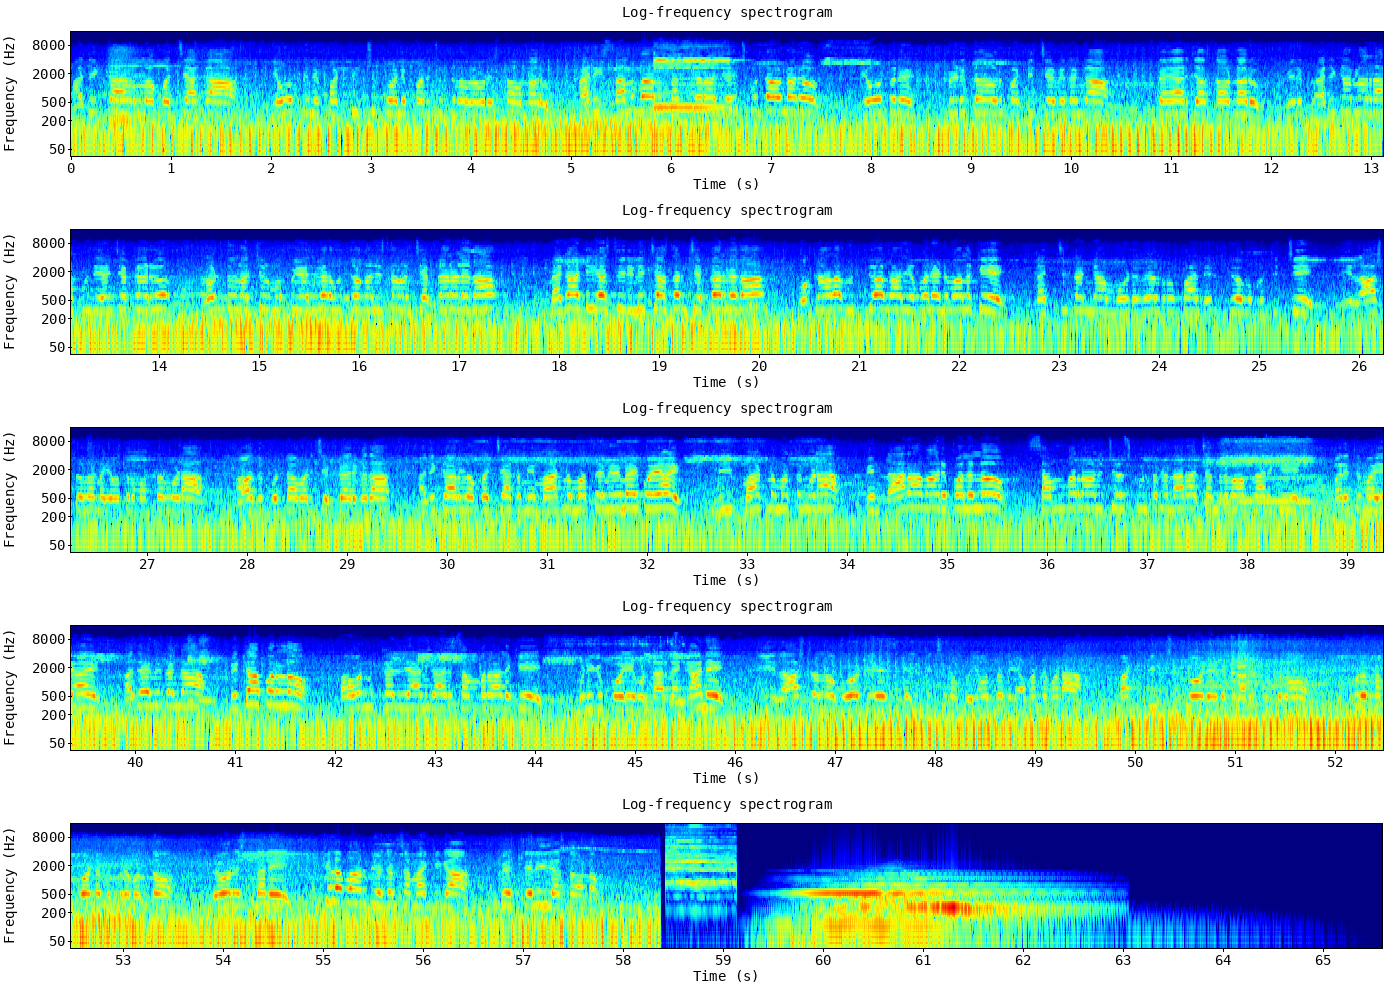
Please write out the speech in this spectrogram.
అధికారంలోకి వచ్చాక యువతిని పట్టించుకోని పరిస్థితిలో వ్యవహరిస్తూ ఉన్నారు. ఆయనకి సన్మానం సత్కారాలు చేయించుకుంటా ఉన్నారు. యువతని పిడుతావురు పట్టించే విధంగా తయారు చేస్తా ఉన్నారు. మీరు అధికారంలో రాకముందు ఏం చెప్పారు? రెండు లక్షల ముప్పై ఐదు వేల ఉద్యోగాలు ఇస్తామని చెప్పారా లేదా? మెగా డిఎస్సి రిలీజ్ చేస్తారని చెప్పారు లేదా? ఒకవేళ ఉద్యోగాలు ఇవ్వలేని వాళ్ళకి ఖచ్చితంగా మూడు వేల రూపాయలు నిరుద్యోగ వృత్తి ఈ రాష్ట్రంలో ఉన్న యువతను మొత్తం కూడా ఆదుకుంటామని చెప్పారు కదా. అధికారంలోకి వచ్చాక మీ మాటలు మొత్తం ఏమైపోయాయి? మీ మాటలు మొత్తం కూడా మీ నారావారి పల్లెలో సంబరాలు చేసుకుంటున్న నారా చంద్రబాబు గారికి పరిచయమయ్యాయి. అదేవిధంగా పిఠాపురంలో పవన్ కళ్యాణ్ గారి సంబరాలకి మునిగిపోయి ఉన్నారులే. కానీ ఈ రాష్ట్రంలో ఓటు వేసి గెలిపించిన యువతను ఎవరిని కూడా పట్టించుకోలేని పరిస్థితిలో ఇప్పుడున్న కూటమి ప్రభుత్వం వివరిస్తుందని అఖిల భారతీయ జన సమాఖ్యగా మేము తెలియజేస్తా ఉన్నాం.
